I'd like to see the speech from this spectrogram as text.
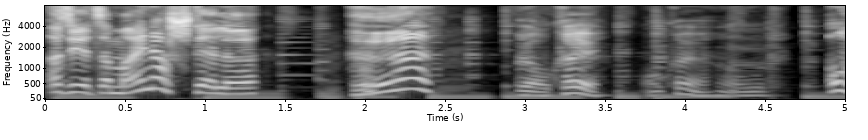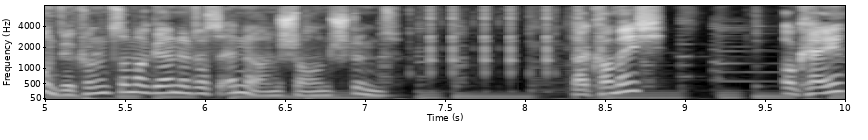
Also jetzt an meiner Stelle. Hä? Ja, okay. Okay, na gut. Oh, und wir können uns doch mal gerne das Ende anschauen. Stimmt. Da komme ich. Okay.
